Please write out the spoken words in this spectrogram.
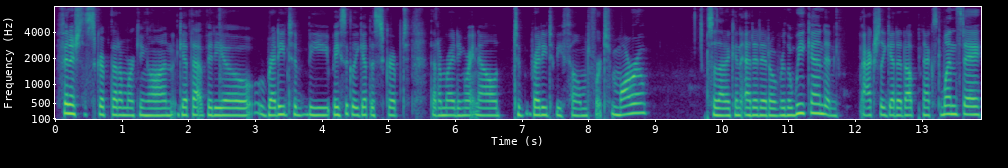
finish the script that I'm working on, get that video ready to be basically get the script that I'm writing right now to ready to be filmed for tomorrow so that I can edit it over the weekend and actually get it up next Wednesday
